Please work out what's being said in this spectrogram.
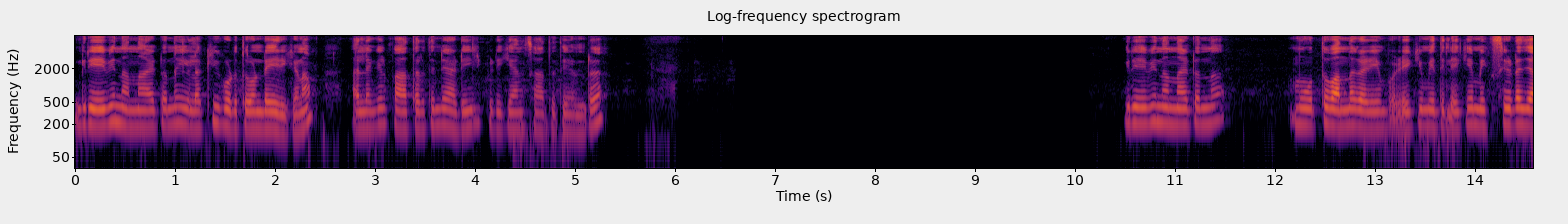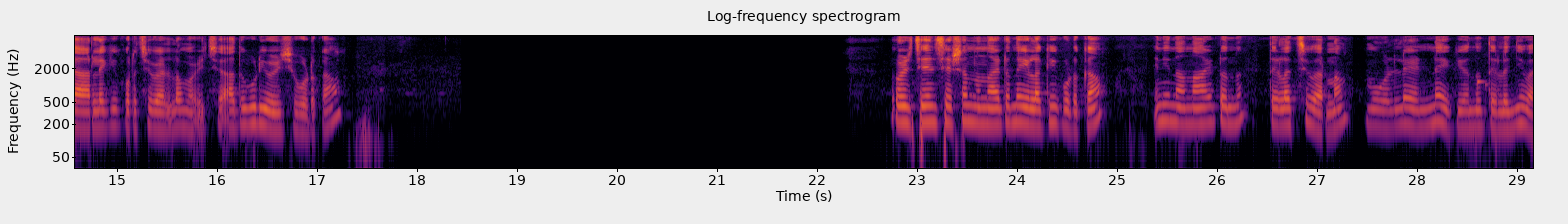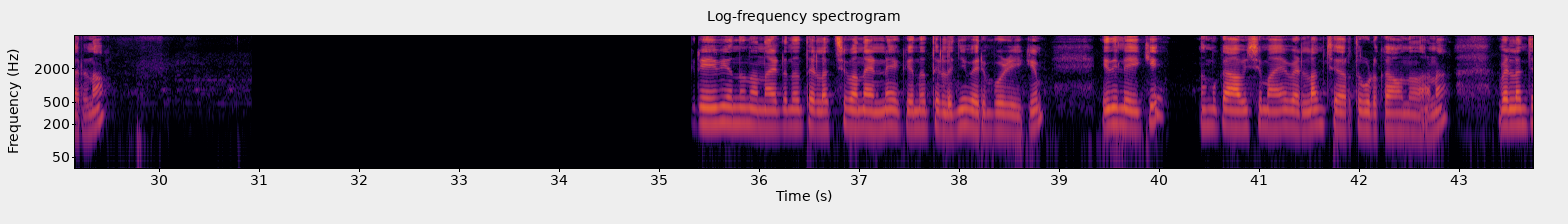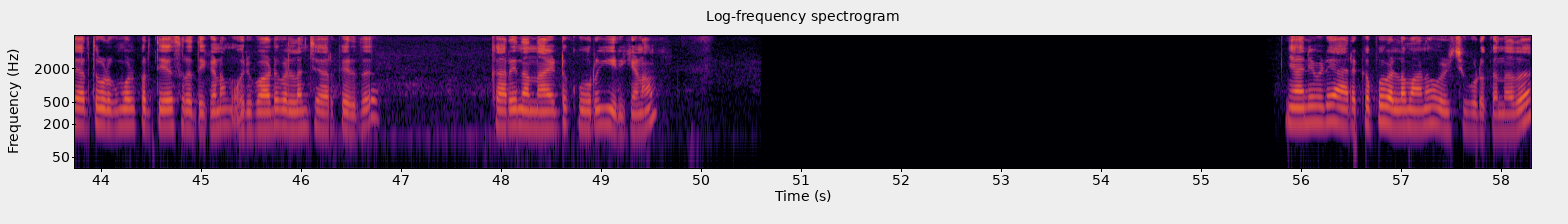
ഗ്രേവി നന്നായിട്ടൊന്ന് ഇളക്കി കൊടുത്തുകൊണ്ടേയിരിക്കണം. അല്ലെങ്കിൽ പാത്രത്തിന്റെ അടിയിൽ പിടിക്കാൻ സാധ്യതയുണ്ട്. ഗ്രേവി നന്നായിട്ടൊന്ന് മൂത്ത് വന്നു കഴിയുമ്പോഴേക്കും ഇതിലേക്ക് മിക്സിയുടെ ജാറിലേക്ക് കുറച്ച് വെള്ളം ഒഴിച്ച് അതുകൂടി ഒഴിച്ചു കൊടുക്കാം. ഒഴിച്ചതിന് ശേഷം നന്നായിട്ടൊന്ന് ഇളക്കി കൊടുക്കാം. ഇനി നന്നായിട്ടൊന്ന് തിളച്ച് വരണം. മുകളിലെ എണ്ണയൊക്കെ ഒന്ന് തെളിഞ്ഞ് വരണം. ഗ്രേവി ഒന്ന് നന്നായിട്ടൊന്ന് തിളച്ച് വന്ന എണ്ണയൊക്കെ ഒന്ന് തെളിഞ്ഞ് വരുമ്പോഴേക്കും ഇതിലേക്ക് നമുക്ക് ആവശ്യമായ വെള്ളം ചേർത്ത് കൊടുക്കാവുന്നതാണ്. വെള്ളം ചേർത്ത് കൊടുക്കുമ്പോൾ പ്രത്യേകം ശ്രദ്ധിക്കണം. ഒരുപാട് വെള്ളം ചേർക്കരുത്. കറി നന്നായിട്ട് കുറുകിയിരിക്കണം. ഞാനിവിടെ അരക്കപ്പ് വെള്ളമാണ് ഒഴിച്ചു കൊടുക്കുന്നത്.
